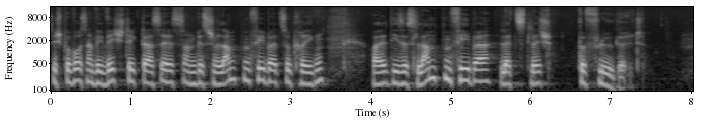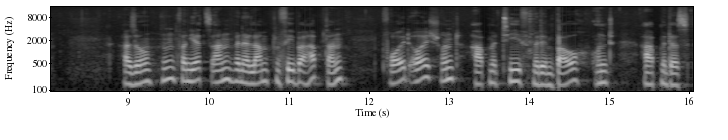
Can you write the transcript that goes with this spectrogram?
sich bewusst sein, wie wichtig das ist, ein bisschen Lampenfieber zu kriegen, weil dieses Lampenfieber letztlich beflügelt. Also hm, von jetzt an, wenn ihr Lampenfieber habt, dann Freut euch und atmet tief mit dem Bauch und atmet das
